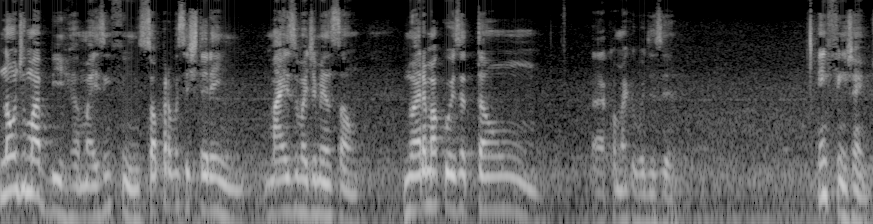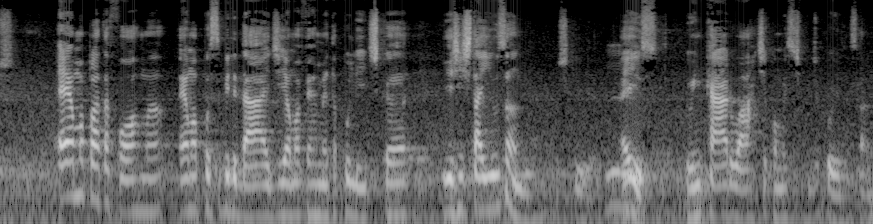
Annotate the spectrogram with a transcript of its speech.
não de uma birra, mas enfim, só para vocês terem mais uma dimensão. Não era uma coisa tão. É, como é que eu vou dizer? Enfim, gente é uma plataforma, é uma possibilidade, é uma ferramenta política e a gente está aí usando. Acho que hum. é isso. Eu encaro arte como esse tipo de coisa, sabe?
